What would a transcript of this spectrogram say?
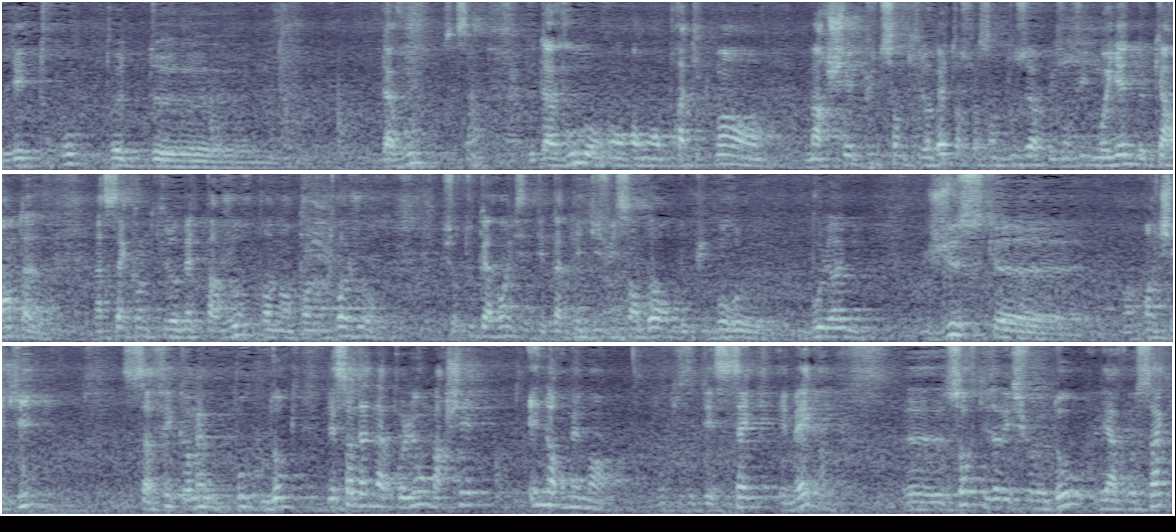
les troupes de Davout, c'est ça De ont, pratiquement marché plus de 100 km en 72 heures. Ils ont fait une moyenne de 40 à, 50 km par jour pendant, pendant 3 jours. Surtout qu'avant, ils s'étaient tapés 1800 bornes depuis Boulogne jusqu'en en Tchéquie. Ça fait quand même beaucoup. Donc, les soldats de Napoléon marchaient énormément. Donc ils étaient secs et maigres, euh, sauf qu'ils avaient sur le dos les havresacs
